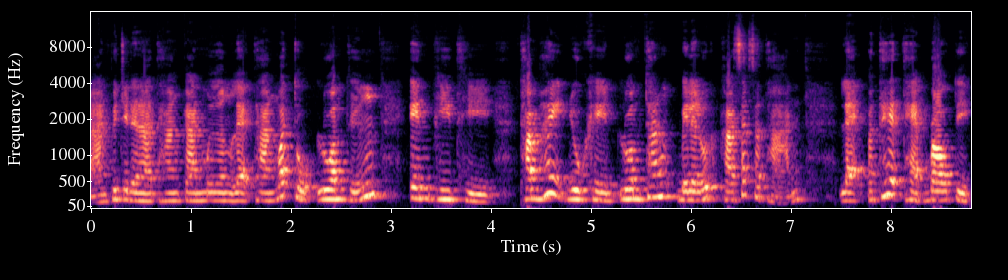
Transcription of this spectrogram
การพิจารณาทางการเมืองและทางวัตถุรวมถึง NPT ทำให้ยูเครนรวมทั้งเบลารุสคาซัคสถาน และประเทศแถบบอลติก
